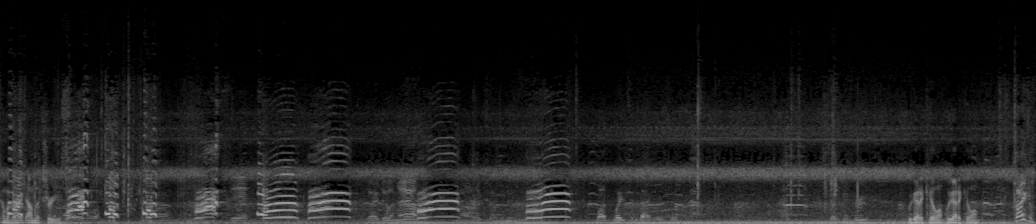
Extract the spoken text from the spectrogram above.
Coming right down the trees. Gotta do it now. Oh, they're coming in. But wait for the back group. Second group. We gotta kill him. We gotta kill him. Take him.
